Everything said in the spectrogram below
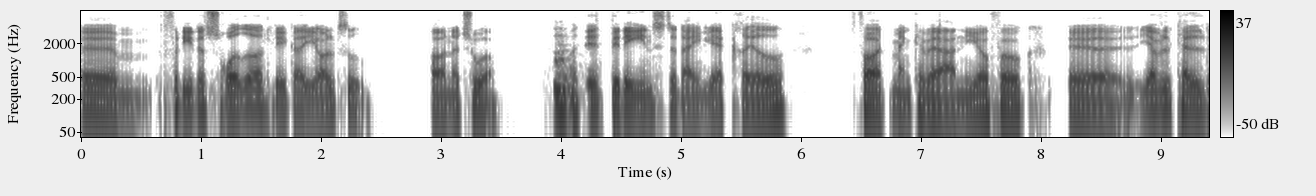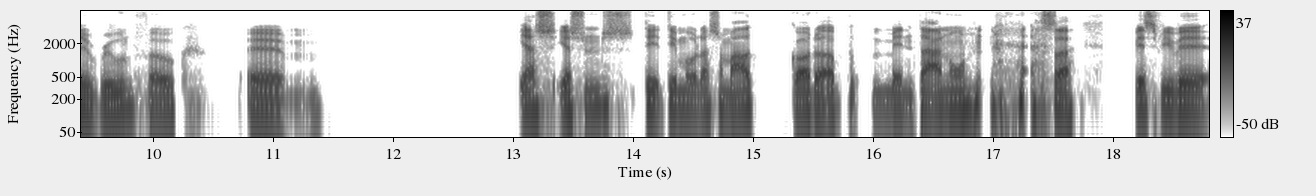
øhm, fordi dets rødder ligger i oldtid og natur. Mm. Og det, det er det eneste, der egentlig er krævet, for at man kan være neofolk. Øh, jeg vil kalde det runefolk. Øhm, jeg, jeg synes, det, det måler så meget godt op, men der er nogle, altså, hvis vi vil,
